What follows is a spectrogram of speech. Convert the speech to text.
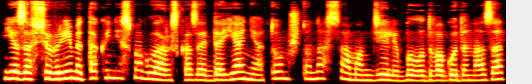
Я за все время так и не смогла рассказать Даяне о том, что на самом деле было два года назад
